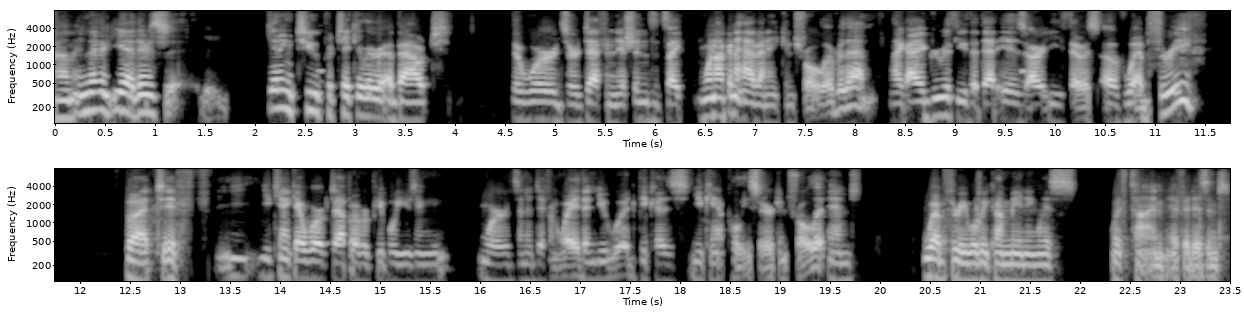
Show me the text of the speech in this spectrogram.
Um, and there, yeah, there's getting too particular about the words or definitions. It's like we're not going to have any control over that. Like I agree with you that that is our ethos of Web three, but if you can't get worked up over people using words in a different way than you would because you can't police it or control it, and Web three will become meaningless with time if it isn't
